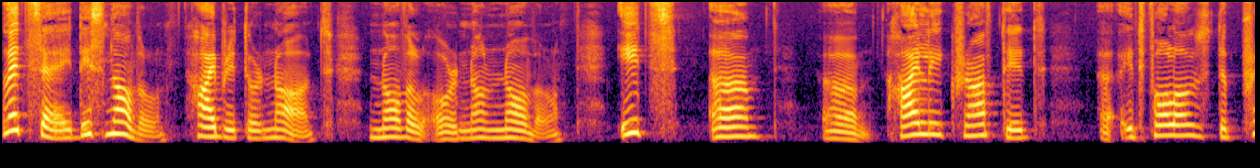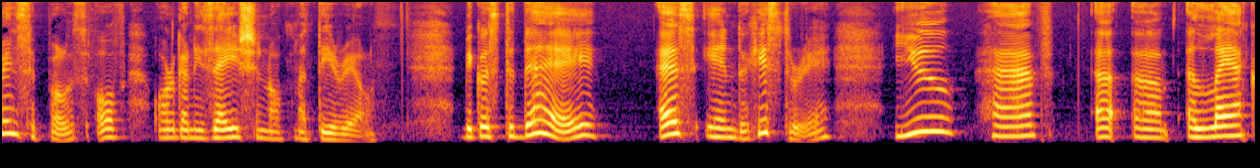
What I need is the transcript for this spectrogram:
let's say this novel, hybrid or not, novel or non-novel, it's um, um, highly crafted. Uh, it follows the principles of organization of material. Because today, as in the history, you have a, a, a, lack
